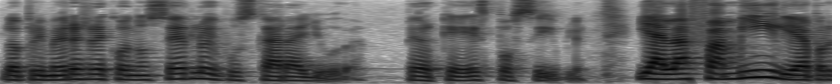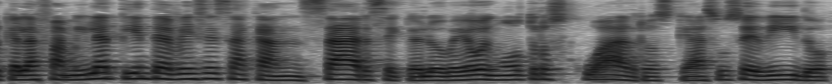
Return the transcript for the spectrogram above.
Lo primero es reconocerlo y buscar ayuda, pero que es posible. Y a la familia, porque la familia tiende a veces a cansarse, que lo veo en otros cuadros que ha sucedido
